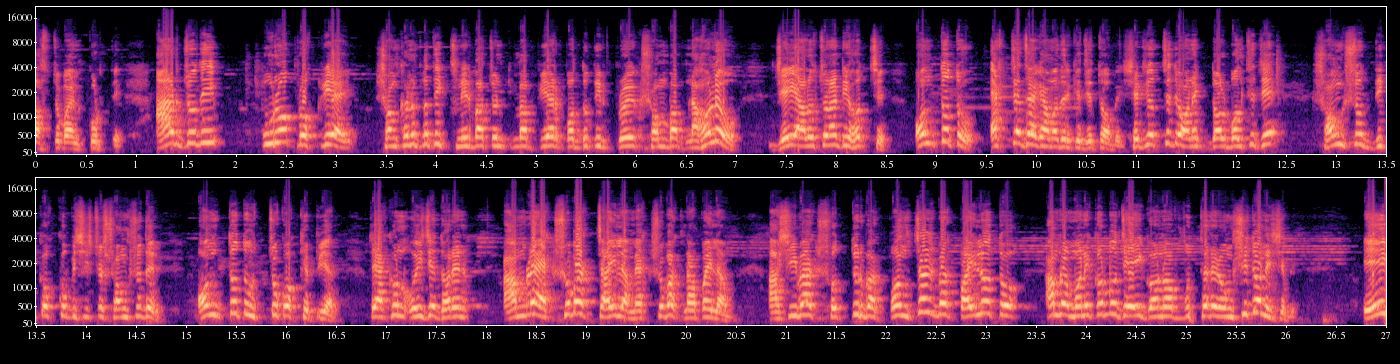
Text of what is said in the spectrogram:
বাস্তবায়ন করতে। আর যদি পুরো প্রক্রিয়ায় সংখ্যানুপাতিক নির্বাচন কিংবা পিয়ার পদ্ধতির প্রয়োগ সম্ভব না হলেও যেই আলোচনাটি হচ্ছে, অন্তত একটা জায়গায় আমাদেরকে যেতে হবে। সেটি হচ্ছে যে অনেক দল বলছে যে সংসদ দ্বিকক্ষ বিশিষ্ট সংসদের অন্তত উচ্চকক্ষে পিয়ার তো এখন ওই যে ধরেন আমরা একশো ভাগ চাইলাম, একশো ভাগ না পাইলাম, আশি ভাগ, সত্তর ভাগ, পঞ্চাশ ভাগ পাইলেও তো আমরা মনে করব যে এই গণ অভ্যুত্থানের অংশীজন হিসেবে। এই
